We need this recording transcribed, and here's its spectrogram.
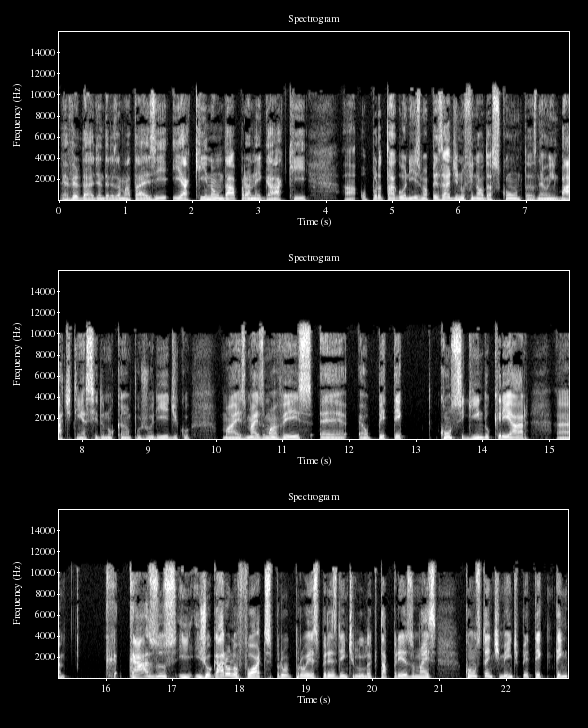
É verdade, Andresa Matais. E, e aqui não dá para negar que ah, o protagonismo, apesar de no final das contas né, o embate tenha sido no campo jurídico, mas mais uma vez é, é o PT conseguindo criar ah, casos e, e, jogar holofotes para o ex-presidente Lula, que está preso, mas constantemente o PT tem,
